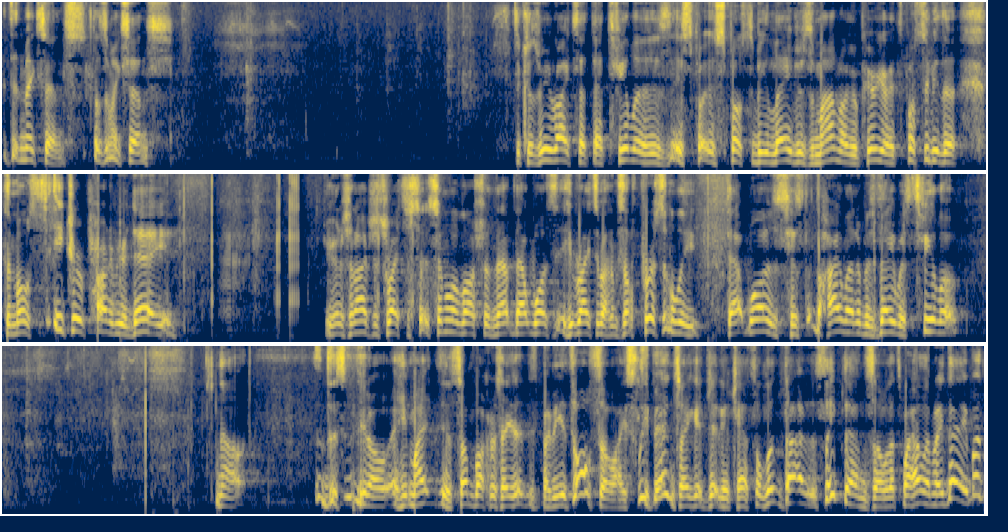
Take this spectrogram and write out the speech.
It didn't make sense. Doesn't make sense. Because he writes that that tefillah is, is, is supposed to be leiv zman or your period. It's supposed to be the, the most eager part of your day. Yonis Hanayim just writes a similar lashon. That that was he writes about himself personally. That was his the highlight of his day was tefillah. Now, this you know he might some buckers say I mean it's also I sleep in so I get, a chance to sleep then so that's my highlight of my day. But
